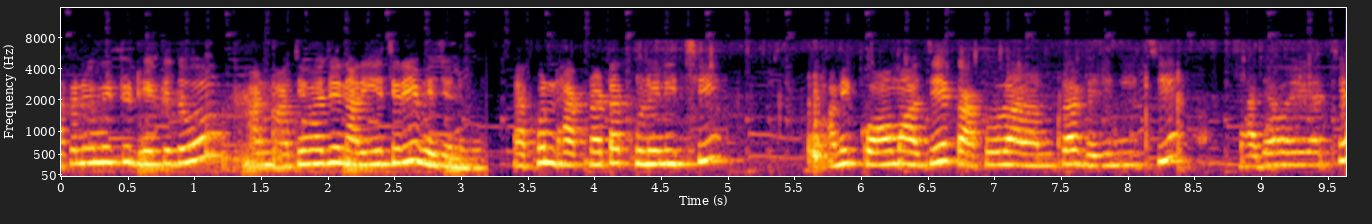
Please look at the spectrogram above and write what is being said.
এখন আমি একটু ঢেকে দেবো আর মাঝে মাঝে নাড়িয়ে চেড়িয়ে ভেজে নেব। এখন ঢাকনাটা খুলে নিচ্ছি। আমি কম আজে কাঁকড়োর আলুটা ভেজে নিচ্ছি। ভাজা হয়ে গেছে।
